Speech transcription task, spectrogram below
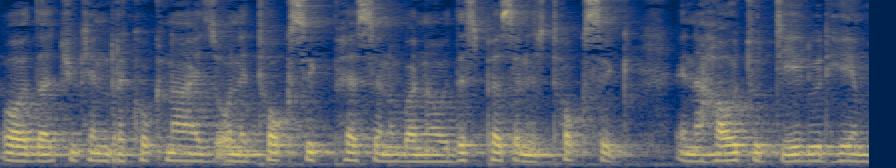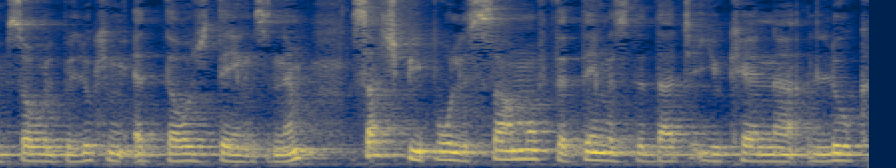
or that you can recognize on a toxic person but no this person is toxic and how to deal with him so we'll be looking at those things ne? such people some of the things that, that you can uh, look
